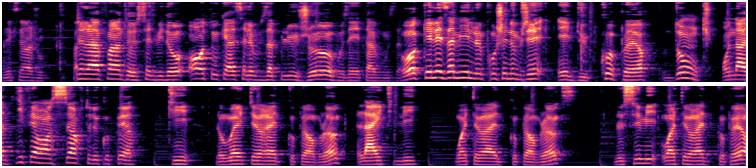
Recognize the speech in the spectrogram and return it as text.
Un excellent ajout. C'est la fin de cette vidéo. En tout cas, si elle vous a plu, je vous invite à vous... Ok les amis, le prochain objet est du copper. Donc, on a différentes sortes de copper qui le White Red Copper Block, Lightly White Red Copper Blocks, le Semi White Red Copper,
